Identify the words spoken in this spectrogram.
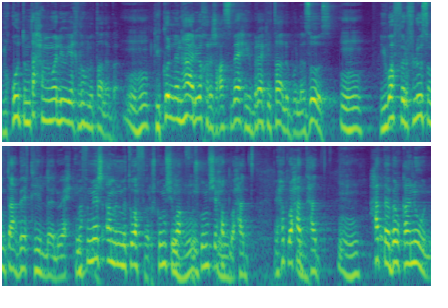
القوت نتاعهم يوليوا ياخذوهم الطلبة. كي كل نهار يخرج على الصباح يبراكي طالب ولا زوز. يوفر فلوسه نتاع باقي الواحد. ما فماش أمن متوفر شكون مش يوقف شكون مش يحط له حد. يحط له حد حد. حتى بالقانون.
